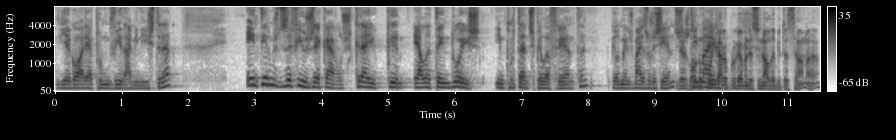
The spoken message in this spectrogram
e agora é promovida a Ministra. Em termos de desafios, José Carlos, creio que ela tem dois importantes pela frente, pelo menos mais urgentes. Desde logo Primeiro, aplicar o Programa Nacional de Habitação, não é?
